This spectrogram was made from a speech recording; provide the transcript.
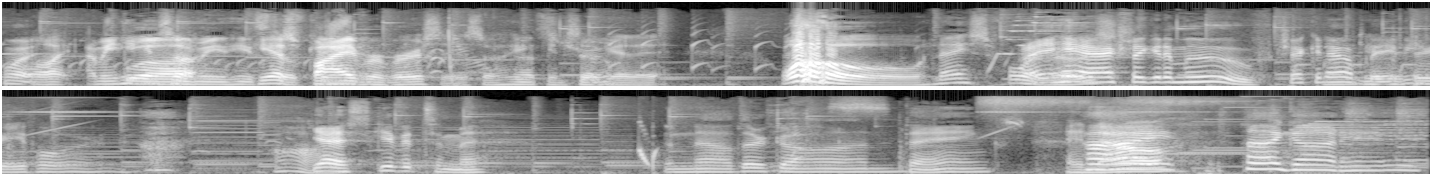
What? Well, I- I mean, he Well, can still, I mean, he he has five can. reverses, so he That's can still true. get it. Whoa, nice four. hey, hey, I actually get a move. Check it out, two, baby. three, four. Ah. Yes, give it to me. And now they're gone. Thanks. And Hi, now, I got it.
